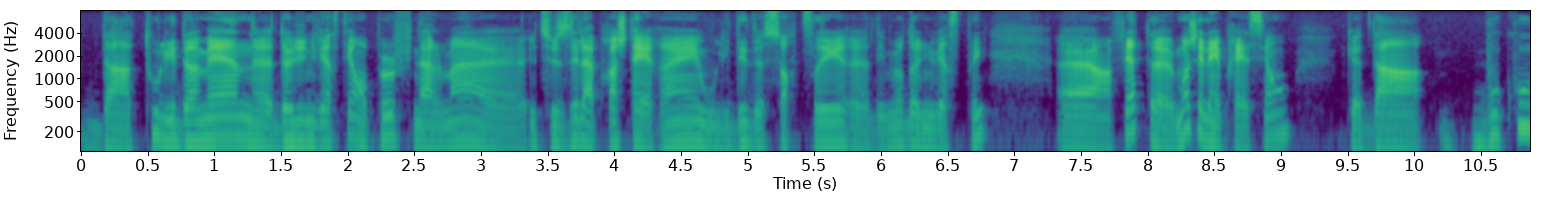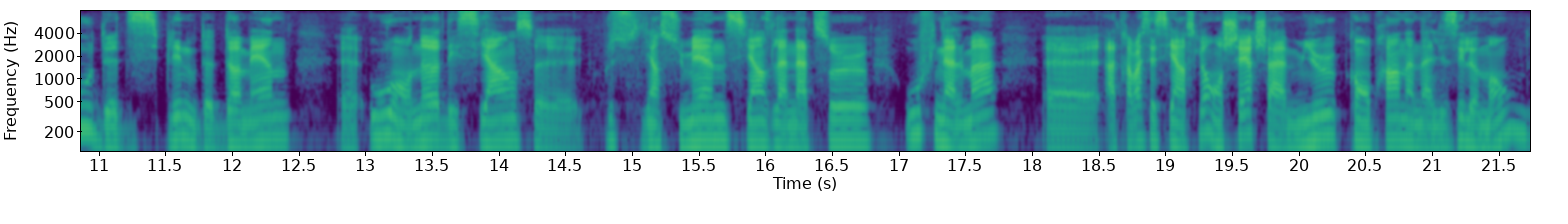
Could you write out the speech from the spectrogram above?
dans tous les domaines de l'université, on peut finalement euh, utiliser l'approche terrain ou l'idée de sortir euh, des murs de l'université? Euh, en fait, moi, j'ai l'impression que dans beaucoup de disciplines ou de domaines où on a des sciences, plus sciences humaines, sciences de la nature, où finalement, euh, à travers ces sciences-là, on cherche à mieux comprendre, analyser le monde,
